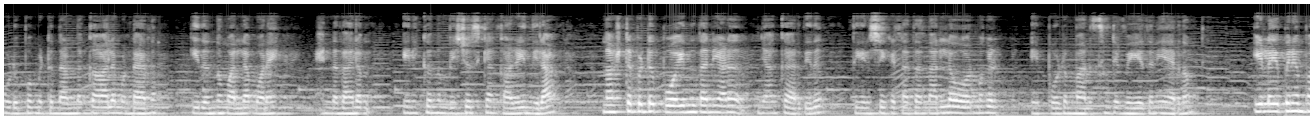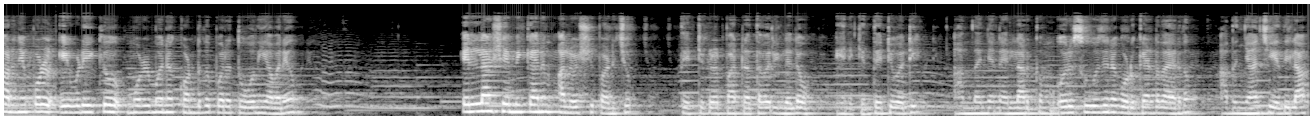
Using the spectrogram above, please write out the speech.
ഉടുപ്പുമിട്ട് നടന്ന കാലമുണ്ടായിരുന്നു. ഇതൊന്നുമല്ല മോനെ എന്നതായാലും എനിക്കൊന്നും വിശ്വസിക്കാൻ കഴിയുന്നില്ല. നഷ്ടപ്പെട്ടു പോയെന്ന് തന്നെയാണ് ഞാൻ കരുതിയത്. തിരിച്ചു കിട്ടാത്ത നല്ല ഓർമ്മകൾ എപ്പോഴും മനസ്സിന്റെ വേദനയായിരുന്നു. ഇളയപ്പനും പറഞ്ഞപ്പോൾ എവിടേക്കോ മുൾമുന കൊണ്ടതുപോലെ തോന്നി അവന്. എല്ലാം ക്ഷമിക്കാനും അലോഷി പഠിച്ചു. തെറ്റുകൾ പറ്റാത്തവരില്ലല്ലോ. എനിക്കും തെറ്റുപറ്റി. അന്ന് ഞാൻ എല്ലാവർക്കും ഒരു സൂചന കൊടുക്കേണ്ടതായിരുന്നു. അത് ഞാൻ ചെയ്തില്ല.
